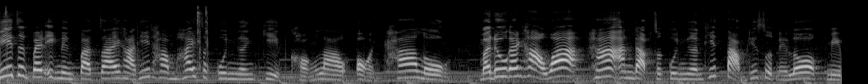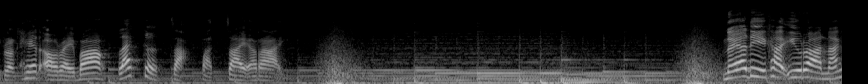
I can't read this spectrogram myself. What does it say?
นี่จึงเป็นอีกหนึ่งปัจจัยค่ะที่ทำให้สกุลเงินกีบของลาวอ่อนค่าลงมาดูกันค่ะว่า 5 อันดับสกุลเงินที่ต่ำที่สุดในโลก มีประเทศอะไรบ้าง และเกิดจากปัจจัยอะไร ในอดีตค่ะอิหร่านนั้น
